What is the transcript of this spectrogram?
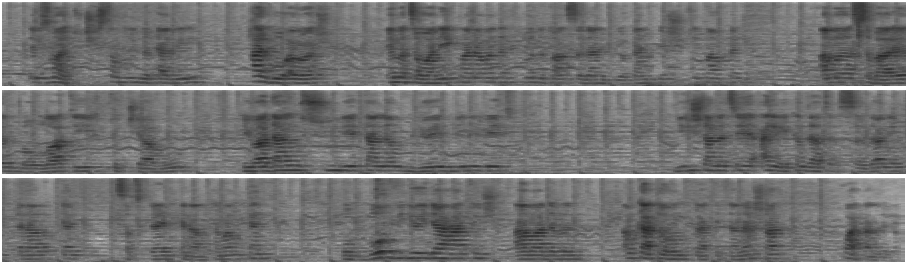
ئێکزمای تورکی ئیستەنبوڵی بەکاربینی، هەر بۆ ئەمەش ئێمە توانەیەکمان ئامادە کردووە، دەتوان سەردانی ڤیدیۆکانی پێشووترمان بکەن. ئەمە سەبارەت بە وڵاتی تورکیا بوو، هیوادارم سوودێکتان لەم ڤیدیۆیە بینیبێت. بیریشتان نەچێت ئەگەر یەکەم جارتە سەردانی ئەم کەناڵە بکەن، سەبسکرایبی کەناڵەکەمان بکەن و بۆ ڤیدیۆی داهاتووش ئامادەبن. ئەم کاتەوە هەموو کاتێکتان هەرشاد. خواتان لەگەڵ.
